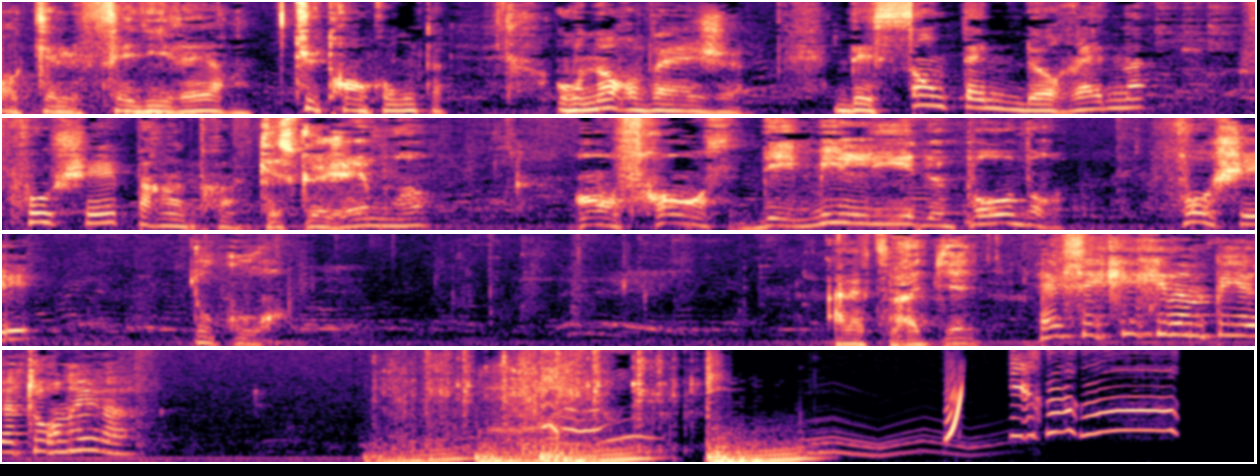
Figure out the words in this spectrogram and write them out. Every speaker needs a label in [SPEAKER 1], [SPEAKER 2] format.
[SPEAKER 1] Oh, quel fait divers Tu te rends compte? En Norvège, des centaines de rennes fauchées par un train.
[SPEAKER 2] Qu'est-ce que j'ai, moi? En France, des milliers de pauvres fauchés tout court.
[SPEAKER 1] À la tienne.
[SPEAKER 2] Eh, c'est qui qui va me payer la tournée, là?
